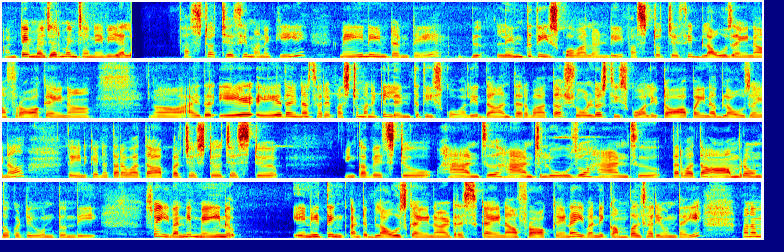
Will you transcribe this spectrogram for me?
అంటే మెజర్మెంట్స్ అనేవి ఎలా? ఫస్ట్ వచ్చేసి మనకి మెయిన్ ఏంటంటే లెంత్ తీసుకోవాలండి. ఫస్ట్ వచ్చేసి బ్లౌజ్ అయినా ఫ్రాక్ అయినా ఐదర్ ఏ ఏదైనా సరే ఫస్ట్ మనకి లెంత్ తీసుకోవాలి. దాని తర్వాత షోల్డర్స్ తీసుకోవాలి. టాప్ అయినా బ్లౌజ్ అయినా దేనికైనా తర్వాత అప్పర్ చెస్ట్ చెస్ట్ ఇంకా waist hands hands loose hands తర్వాత ఆమ్ రౌండ్ ఒకటి ఉంటుంది. సో ఇవన్నీ మెయిన్ ఎనీథింగ్ అంటే బ్లౌజ్కి అయినా డ్రెస్కి అయినా ఫ్రాక్ అయినా ఇవన్నీ కంపల్సరీ ఉంటాయి. మనం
